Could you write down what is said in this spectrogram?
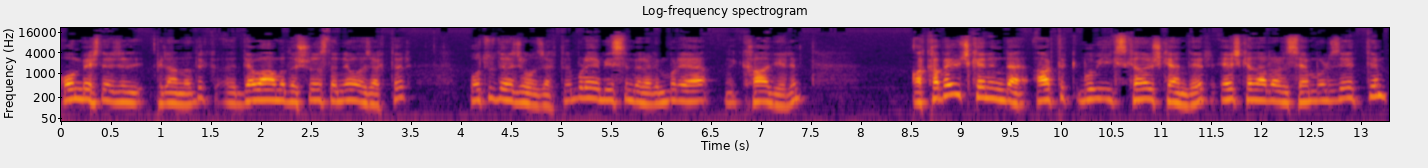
15 derece planladık. E, devamı da şurası da ne olacaktır? 30 derece olacaktır. Buraya bir isim verelim. Buraya K diyelim. Akabe üçgeninde artık bu bir x kenar üçgendir. Eş kenarları sembolize ettim.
